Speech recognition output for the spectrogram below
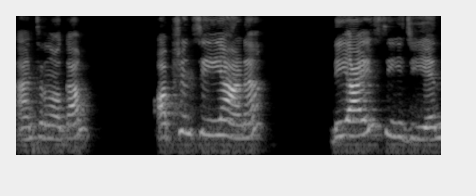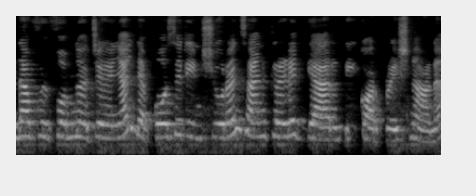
ആൻസർ നോക്കാം. ഓപ്ഷൻ സി ആണ്. ഡി ഐ സി ജി എന്താ ഫുൾ ഫോം എന്ന് വെച്ച് കഴിഞ്ഞാൽ deposit insurance and credit guarantee corporation ആണ്.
